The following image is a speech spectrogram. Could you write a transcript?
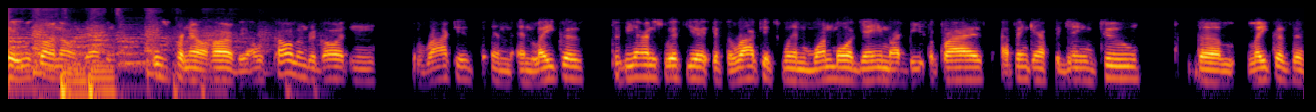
Hey, what's going on, Devin? This is Pernell Harvey. I was calling regarding the Rockets and, and Lakers. To be honest with you, if the Rockets win one more game, I'd be surprised. I think after game two, the Lakers have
